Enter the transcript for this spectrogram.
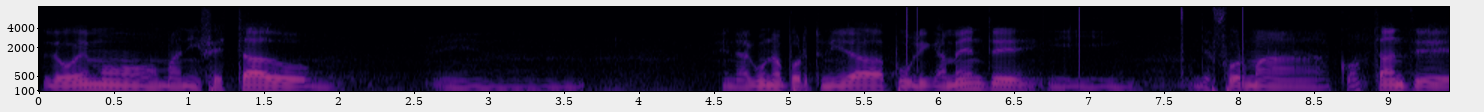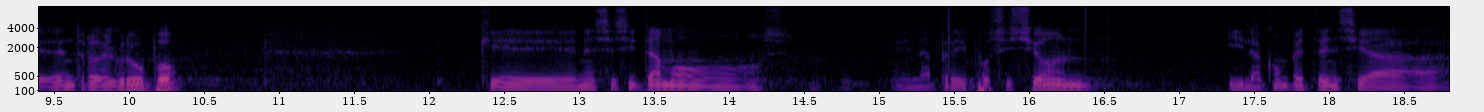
lo hemos manifestado en alguna oportunidad públicamente y de forma constante dentro del grupo que necesitamos eh, la predisposición y la competencia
